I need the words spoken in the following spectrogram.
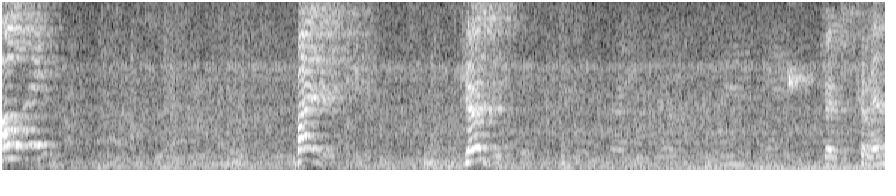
Colts, Fighters, judges. Judges come in.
